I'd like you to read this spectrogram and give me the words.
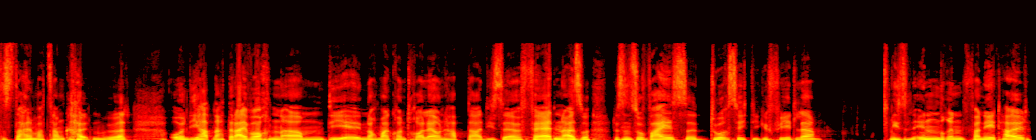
das da einfach zusammengehalten wird. Und die hat nach drei Wochen ähm, die nochmal Kontrolle und habe da diese Fäden, also das sind so weiße, durchsichtige Fädler die sind innen drin, vernäht halt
